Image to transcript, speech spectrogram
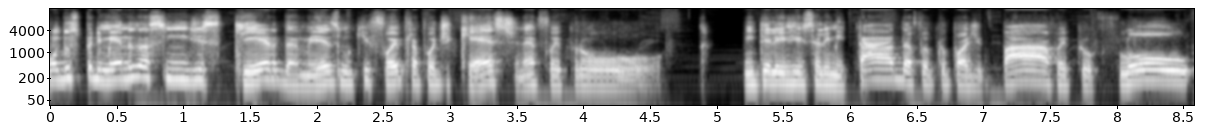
um dos primeiros, assim, de esquerda mesmo, que foi pra podcast, né? Foi pro Inteligência Limitada, foi pro Podpah, foi pro Flow.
